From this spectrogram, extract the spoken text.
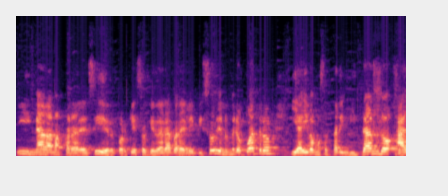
Y nada más para decir, porque eso quedará para el episodio número 4 y ahí vamos a estar invitando a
